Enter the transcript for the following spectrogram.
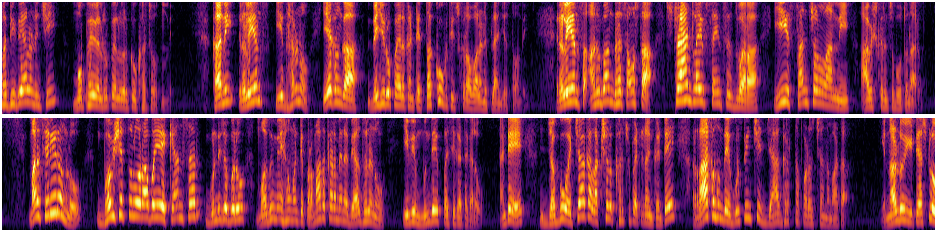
పదివేల నుంచి ముప్పై వేల రూపాయల వరకు ఖర్చు అవుతుంది కానీ రిలయన్స్ ఈ ధరను ఏకంగా వెయ్యి రూపాయల కంటే తక్కువకు తీసుకురావాలని ప్లాన్ చేస్తోంది. రిలయన్స్ అనుబంధ సంస్థ స్ట్రాండ్ లైఫ్ సైన్సెస్ ద్వారా ఈ సంచలనాన్ని ఆవిష్కరించబోతున్నారు. మన శరీరంలో భవిష్యత్తులో రాబోయే క్యాన్సర్ గుండె జబ్బులు మధుమేహం వంటి ప్రమాదకరమైన వ్యాధులను ఇవి ముందే పసిగట్టగలవు. అంటే జబ్బు వచ్చాక లక్షలు ఖర్చు పెట్టడం కంటే రాకముందే గుర్తించి జాగ్రత్త పడవచ్చు అన్నమాట ఇన్నాళ్ళు ఈ టెస్టులు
